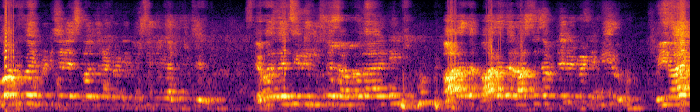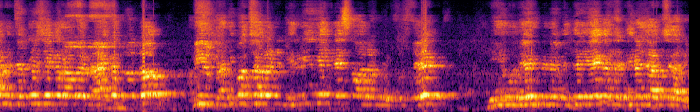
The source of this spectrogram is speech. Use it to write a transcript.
కోర్టుపై పిటిషన్ వేసుకోవాల్సినటువంటి దుస్థితి కల్పించారు. ఎవరు తెచ్చి ఈ సంప్రదాయాన్ని మీ నాయకుడు చంద్రశేఖర్ రావు గారి నాయకత్వంలో మీరు ప్రతిపక్షాలను నిర్వీర్యం చేసుకోవాలని చూస్తే నీవు నేర్పిన విద్యయే కదా నీరజాక్షాన్ని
